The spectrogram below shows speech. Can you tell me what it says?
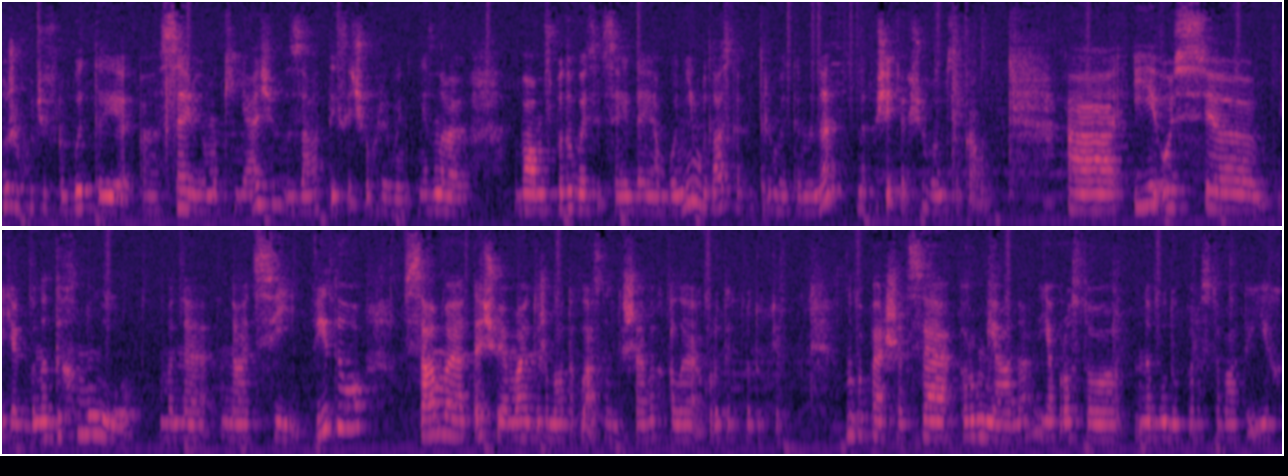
Дуже хочу зробити е, серію макіяжів за 1000 гривень. Не знаю, вам сподобається ця ідея або ні. Будь ласка, підтримайте мене, напишіть, якщо вам цікаво. А, І ось е, якби надихнуло мене на ці відео саме те, що я маю дуже багато класних, дешевих, але крутих продуктів. Ну, по-перше, це рум'яна. Я просто не буду переставати їх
